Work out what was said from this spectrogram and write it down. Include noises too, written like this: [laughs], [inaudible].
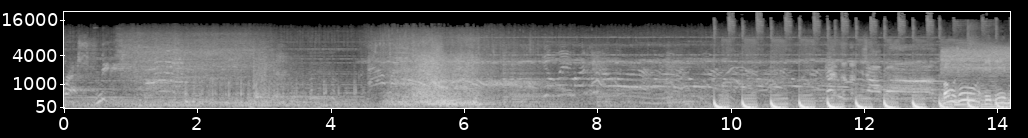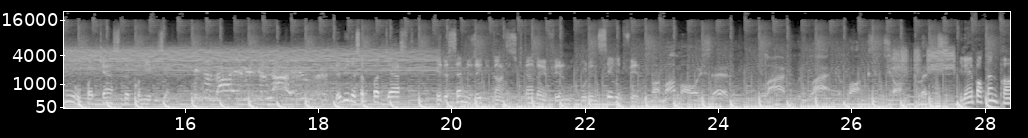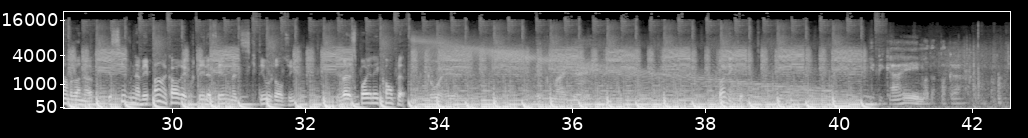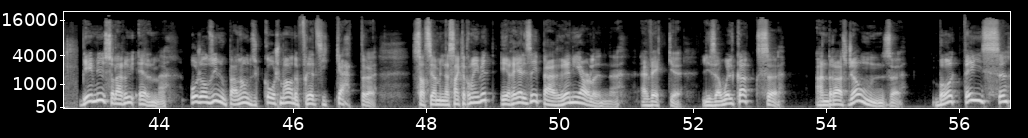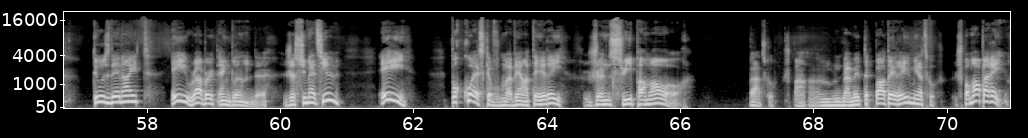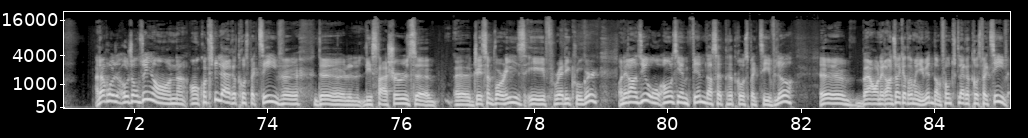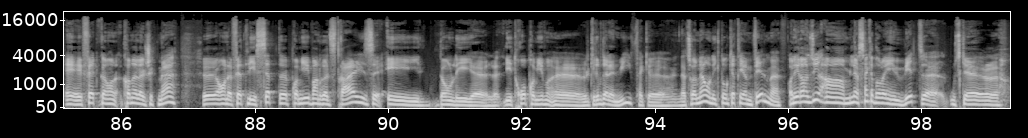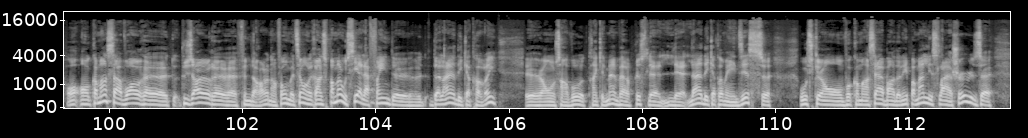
fresh meat. Bonjour et bienvenue au podcast Premier Vision. Le but de ce podcast est de s'amuser tout en discutant d'un film ou d'une série de films. My mom always said life was like a box of chocolates. Il est important de prendre en note que si vous n'avez pas encore écouté le film à discuter aujourd'hui, je vais le spoiler complètement. Go ahead. Make my day. Bonne écoute. Yippee-ki-yay, motherfucker. Bienvenue sur la rue Elm. Aujourd'hui, nous parlons du cauchemar de Freddy 4, sorti en 1988 et réalisé par Rennie Harlan, avec Lisa Wilcox, Andras Jones, Brooke Tace, Tuesday Night et Robert Englund. Je suis Mathieu. Et pourquoi est-ce que vous m'avez enterré? Je ne suis pas mort. Ben, en tout cas, je pense, peut-être pas enterré, mais en tout cas, je suis pas mort pareil. Alors au- aujourd'hui, on, on continue la rétrospective euh, de les slashers euh, euh, Jason Voorhees et Freddy Krueger. On est rendu au 11e film dans cette rétrospective-là. Ben, on est rendu en 88. Dans le fond, toute la rétrospective est faite chron- chronologiquement. Euh, on a fait les sept premiers vendredis 13 et dont les, euh, les trois premiers euh, le Griffe de la nuit. Fait que naturellement, on est au quatrième film. On est rendu en 1988 euh, où euh, on, commence à avoir euh, plusieurs euh, films d'horreur dans le fond. Mais on est rendu pas mal aussi à la fin de, de l'ère des 80. Euh, on s'en va tranquillement vers plus l'ère des 90. Où ce qu'on va commencer à abandonner pas mal les slashers.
